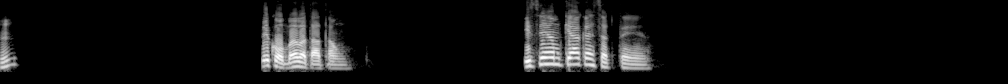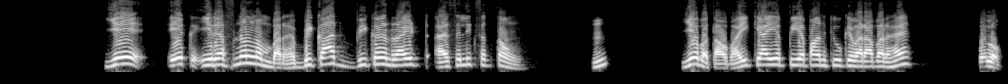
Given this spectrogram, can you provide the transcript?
हम्म देखो, मैं बताता हूँ। इसे हम क्या कह सकते हैं? ये एक इरेफनल नंबर है। बिकॉज़ वी कैन राइट ऐसे लिख सकता हूँ। हम्म? ये बताओ भाई, क्या ये पी अपान क्यू के बराबर है? बोलो।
